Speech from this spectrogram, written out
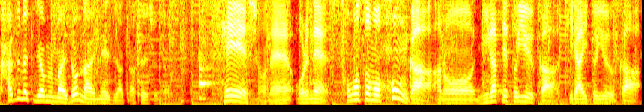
初めて読む前どんなイメージだった聖書に対して？聖書ね俺ねそもそも本があの苦手というか嫌いというか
